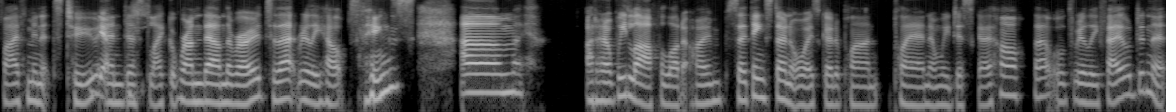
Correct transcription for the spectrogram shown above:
five minutes to yep. and just like run down the road. So that really helps things. Um, I don't know. We laugh a lot at home, so things don't always go to plan. Plan, and we just go, "Oh, that was really failed, didn't it?"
